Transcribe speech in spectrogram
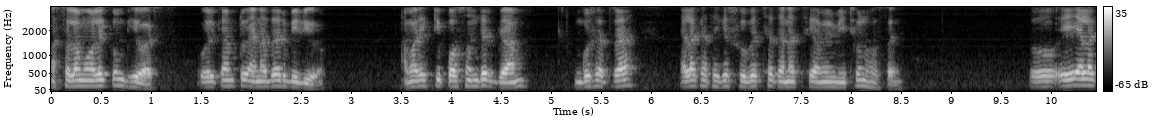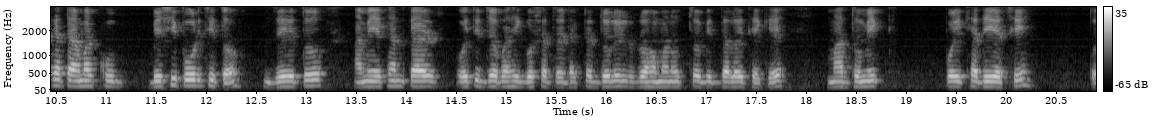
আসসালামু আলাইকুম viewers, welcome to another video. আমার একটি পছন্দের গ্রাম, গোসাতরা এলাকা থেকে শুভেচ্ছা জানাচ্ছি আমি মিঠুন হোসেন। তো এই এলাকাটা আমার খুব বেশি পরিচিত, যেহেতু আমি এখানকার ঐতিহ্যবাহী গোসাত্রা ডাক্তার জলিলুর রহমান উচ্চ বিদ্যালয় থেকে মাধ্যমিক পরীক্ষা দিয়েছি। তো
